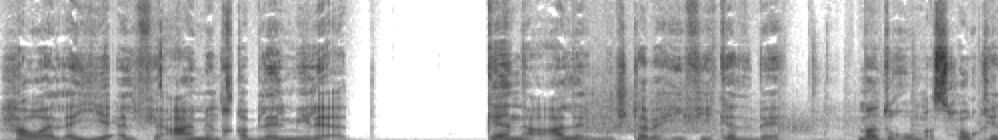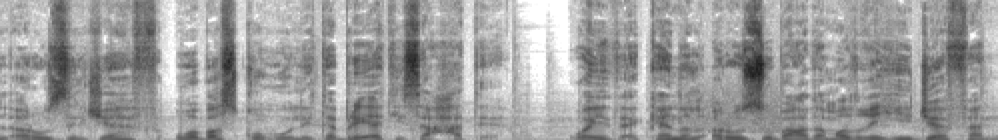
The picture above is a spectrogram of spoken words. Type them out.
حوالي ألف عام قبل الميلاد. كان على المشتبه في كذبه مضغ مسحوق الأرز الجاف وبصقه لتبرئة ساحته وإذا كان الأرز بعد مضغه جافا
